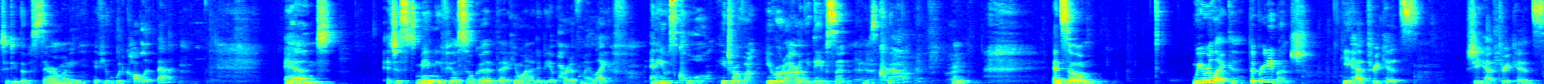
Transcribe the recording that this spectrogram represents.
to do the ceremony, if you would call it that. And it just made me feel so good that he wanted to be a part of my life. And he was cool. He drove a he rode a Harley Davidson. He was cool. And so we were like the Brady Bunch. He had three kids. She had three kids.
